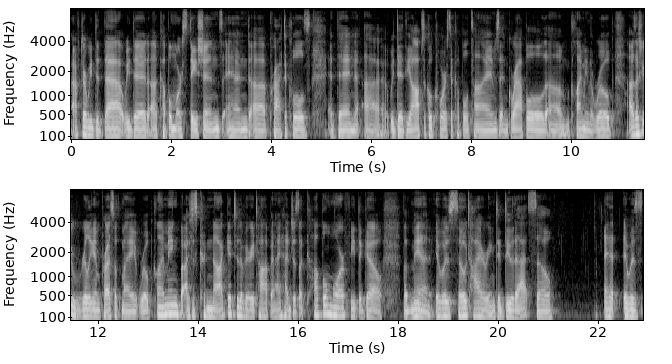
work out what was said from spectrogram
after we did that, we did a couple more stations and uh, practicals, and then uh, we did the obstacle course a couple of times and grappled, um, climbing the rope. I was actually really impressed with my rope climbing, but I just could not get to the very top, and I had just a couple more feet to go. But man, it was so tiring to do that. So it it was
